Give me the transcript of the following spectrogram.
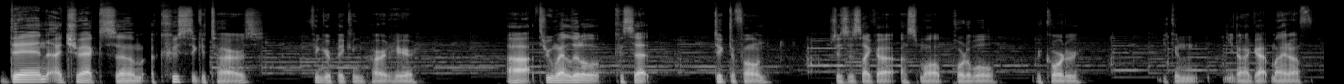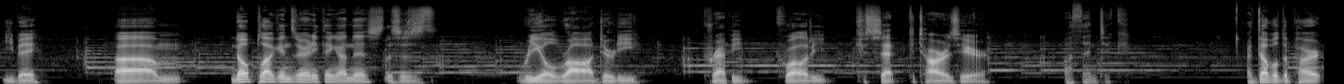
Then I tracked some acoustic guitars, finger picking part here, uh, through my little cassette dictaphone, which is just like a, a small portable recorder. You can, you know, I got mine off eBay. Um, no plugins or anything on this. This is real, raw, dirty, crappy quality cassette guitars here. Authentic. I doubled the part,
